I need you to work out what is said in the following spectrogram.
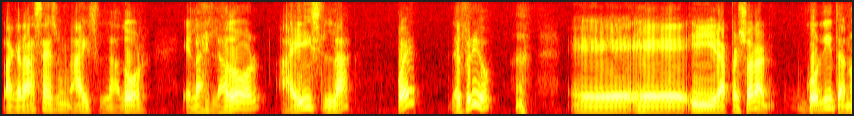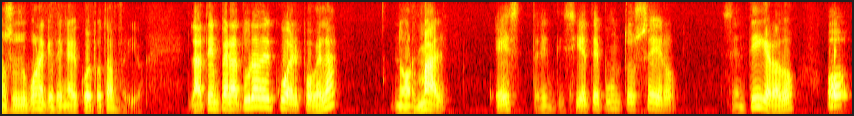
La grasa es un aislador el aislador aísla, pues, del frío. Eh, eh, y las personas gorditas no se supone que tengan el cuerpo tan frío. La temperatura del cuerpo, ¿verdad? Normal es 37.0 centígrados o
